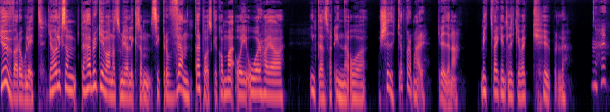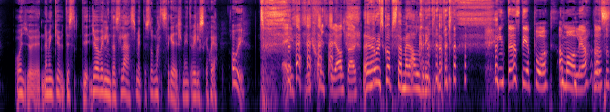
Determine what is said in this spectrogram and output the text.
Gud vad roligt. Jag har liksom, det här brukar ju vara något som jag liksom sitter och väntar på ska komma och i år har jag inte ens varit inne och, och kikat på de här grejerna. Mitt verkar inte lika vara kul. Nähä. Oj, oj, oj. Nej men gud, det, det, jag vill inte ens läsa mitt. Det stod massa grejer som jag inte vill ska ske. Oj. Nej, vi skiter i allt där. Nej, Horoskop stämmer aldrig. Inte ens det på Amalia. Alltså,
